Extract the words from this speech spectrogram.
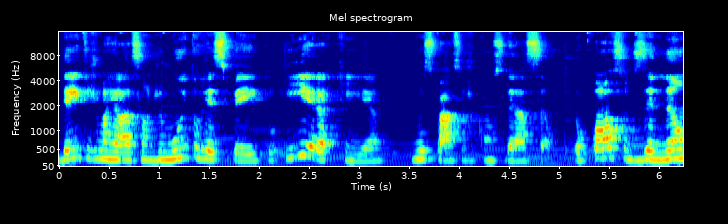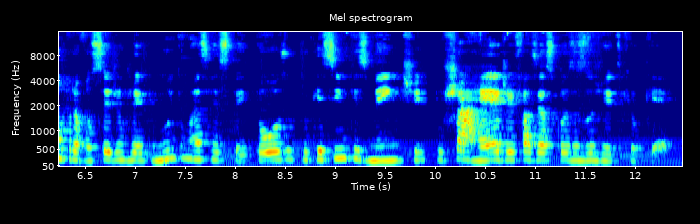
dentro de uma relação de muito respeito e hierarquia, um espaço de consideração. Eu posso dizer não para você de um jeito muito mais respeitoso do que simplesmente puxar a rédea e fazer as coisas do jeito que eu quero.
